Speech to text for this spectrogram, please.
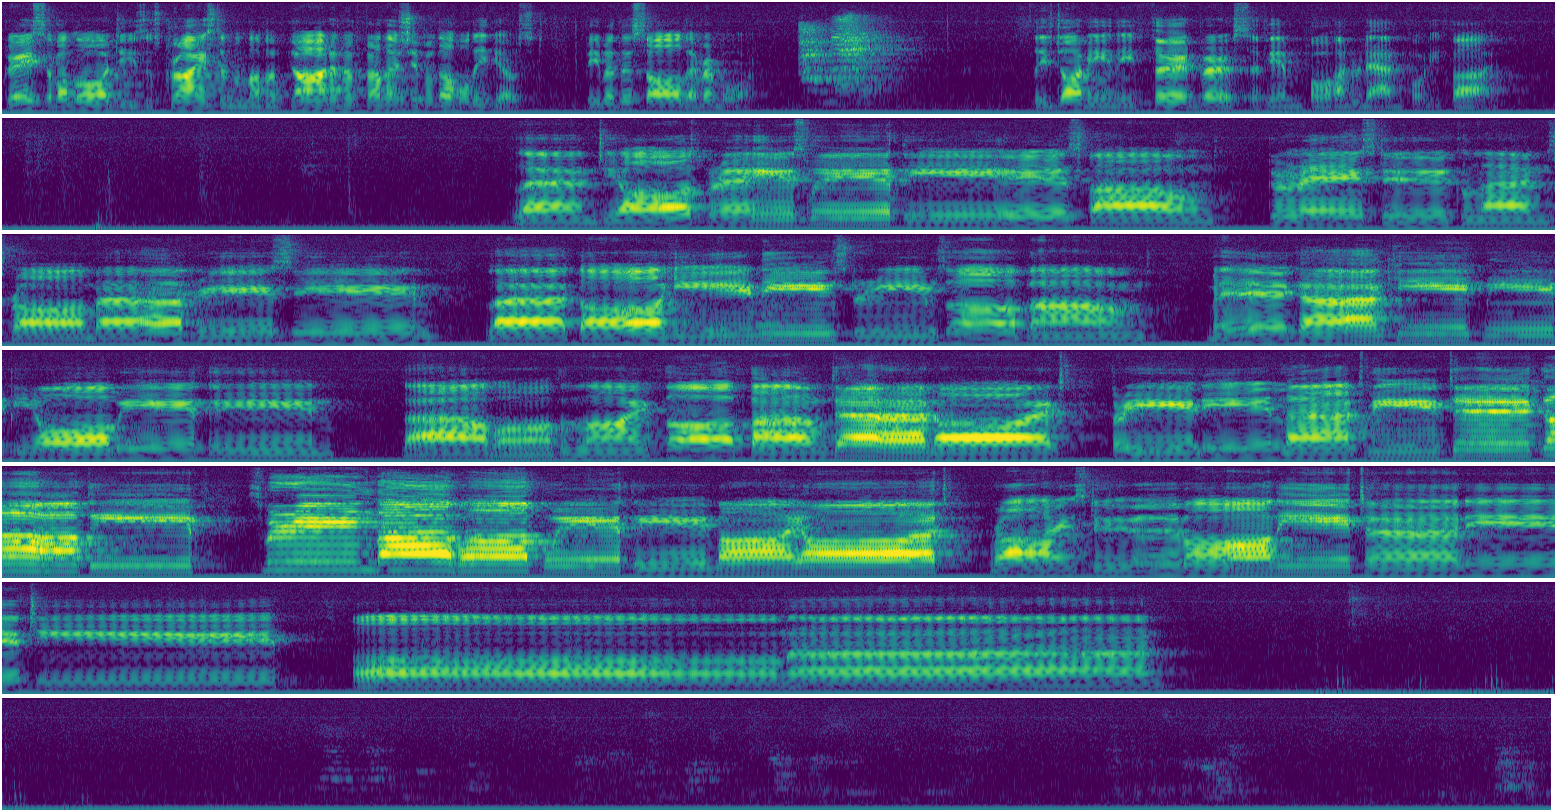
Grace of our Lord Jesus Christ and the love of God and the fellowship of the Holy Ghost be with us all evermore. Amen. Please join me in the third verse of hymn 445. Plenteous grace with thee is found, grace to cleanse from every sin. Let the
